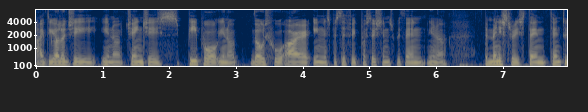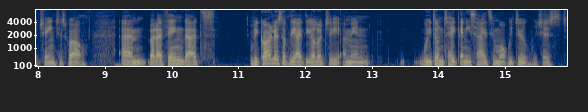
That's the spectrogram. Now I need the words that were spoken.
ideology, you know, changes, people, you know, those who are in specific positions within, you know, the ministries tend tend to change as well. Um, but I think that regardless of the ideology, I mean, we don't take any sides in what we do. We just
